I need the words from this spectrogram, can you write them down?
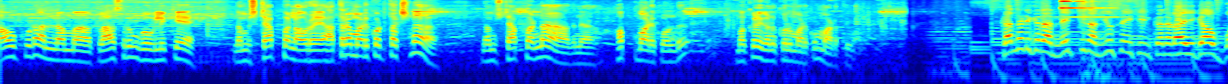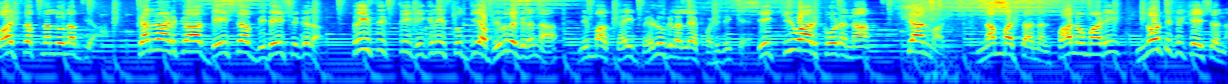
ನಾವು ಕೂಡ ಅಲ್ಲಿ ನಮ್ಮ ಕ್ಲಾಸ್ ರೂಮ್ಗೆ ಹೋಗಲಿಕ್ಕೆ ನಮ್ಮ ಸ್ಟೆಪ್ಪನ್ನು ಆ ಥರ ಮಾಡಿಕೊಟ್ಟ ತಕ್ಷಣ ನಮ್ಮ ಸ್ಟೆಪ್ಪನ್ನು ಅದನ್ನು ಅಪ್ ಮಾಡಿಕೊಂಡು ಮಕ್ಕಳಿಗೆ ಅನುಕೂಲ ಮಾಡ್ಕೊಂಡು ಮಾಡ್ತೀವಿ. ಕನ್ನಡಿಗರ ನೆಚ್ಚಿನ ನ್ಯೂಸ್ ಏಟೀನ್ ಕನ್ನಡ ಈಗ ವಾಟ್ಸಪ್ನಲ್ಲೂ ಲಭ್ಯ. ಕರ್ನಾಟಕ, ದೇಶ, ವಿದೇಶಗಳ ತ್ರೀ ಸಿಕ್ಸ್ಟಿ ಡಿಗ್ರಿ ಸುದ್ದಿಯ ವಿವರಗಳನ್ನ ನಿಮ್ಮ ಕೈ ಬೆಳುಗಳಲ್ಲೇ ಪಡಿಲಿಕ್ಕೆ ಈ ಕ್ಯೂ ಆರ್ ಕೋಡ್ ಅನ್ನ ಸ್ಕ್ಯಾನ್ ಮಾಡಿ. ನಮ್ಮ ಚಾನಲ್ ಫಾಲೋ ಮಾಡಿ ನೋಟಿಫಿಕೇಶನ್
